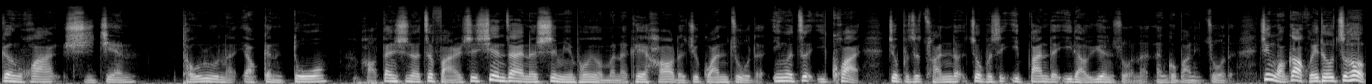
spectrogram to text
更花时间投入呢，要更多。好，但是呢，这反而是现在呢，市民朋友们呢，可以好好的去关注的，因为这一块就不是传的，就不是一般的医疗院所呢能够帮你做的。进广告回头之后，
